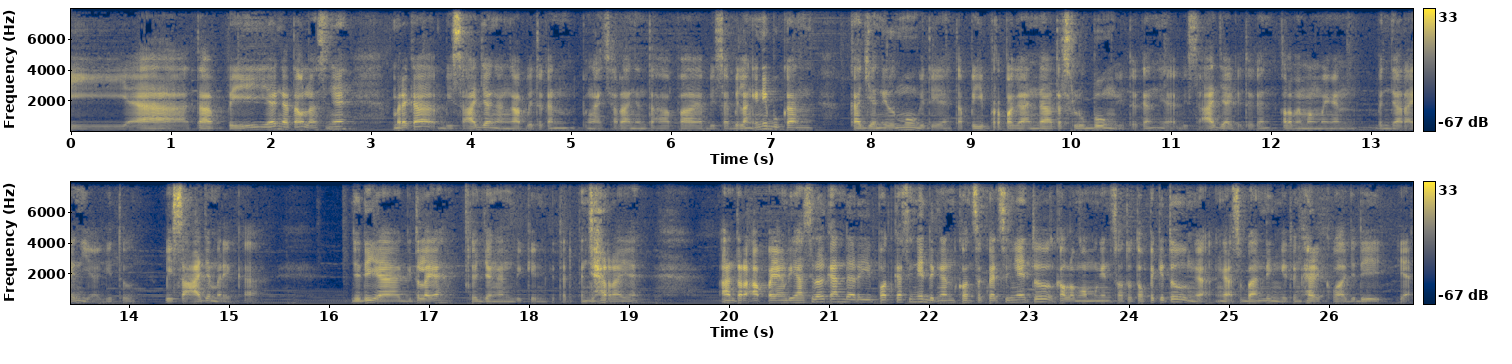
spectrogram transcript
Iya, tapi ya nggak tahu lah mereka bisa aja nganggap itu kan pengacaranya entah apa ya bisa bilang ini bukan kajian ilmu gitu ya, tapi propaganda terselubung gitu kan ya bisa aja gitu kan. Kalau memang pengen penjarain ya gitu, bisa aja mereka. Jadi ya gitulah ya, itu jangan bikin kita di penjara ya. Antara apa yang dihasilkan dari podcast ini dengan konsekuensinya itu kalau ngomongin suatu topik itu nggak nggak sebanding gitu, nggak equal. Jadi ya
